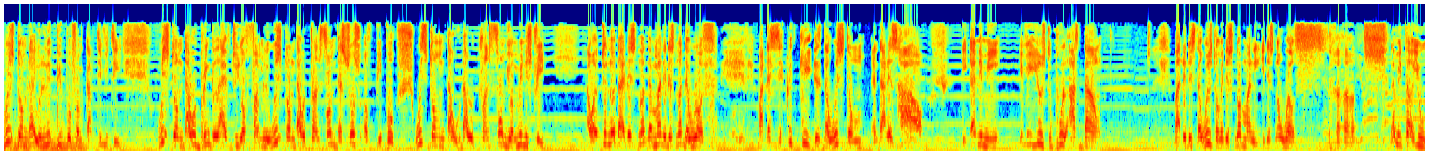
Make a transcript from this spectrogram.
wisdom that you lead people from captivity, wisdom that will bring life to your family, wisdom that will transform the souls of people, wisdom that will, that will transform your ministry. I want to know that it is not the money, it is not the wealth, but the secret key is the wisdom, and that is how the enemy even used to pull us down. But it is the wisdom, it is not money, it is not wealth. Let me tell you,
